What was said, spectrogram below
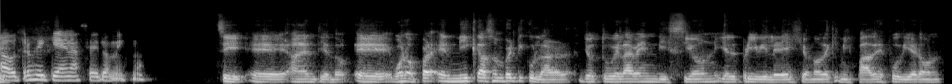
a otros que quieren hacer lo mismo. Sí, eh, ah, entiendo. Eh, bueno, en mi caso en particular, yo tuve la bendición y el privilegio, ¿no? De que mis padres pudieron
